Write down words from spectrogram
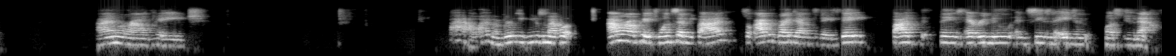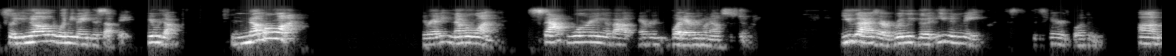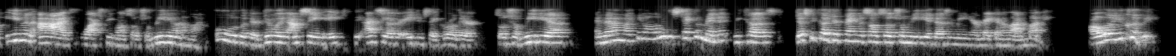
I'm around page wow, I've been really using my book. I'm around page 175. So I would write down today's date, five things every new and seasoned agent must do now. So you know when you made this update. Here we go. Number one. You ready? Number one, stop worrying about every what everyone else is doing. You guys are really good, even me. This hair is bugging me. Um, even I watch people on social media and I'm like, oh, look what they're doing. I'm seeing, I see other agents, they grow their social media. And then I'm like, you know, let me just take a minute because just because you're famous on social media doesn't mean you're making a lot of money, although you could be.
